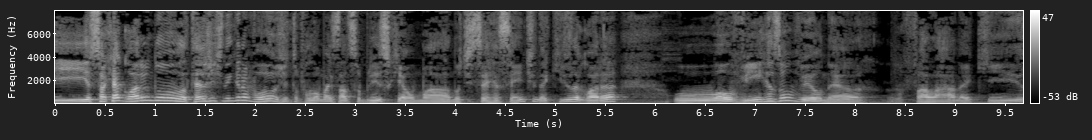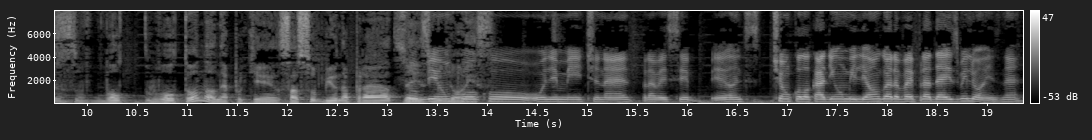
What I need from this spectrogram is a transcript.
E só que agora, no, até a gente nem gravou, a gente não falou mais nada sobre isso, que é uma notícia recente, né, que agora o Alvin resolveu, né? Falar, né, que voltou não, né? Porque só subiu né, pra 10 subiu milhões. Subiu um pouco o limite, né? Pra ver se antes tinham colocado em 1 milhão, agora vai pra 10 milhões, né?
